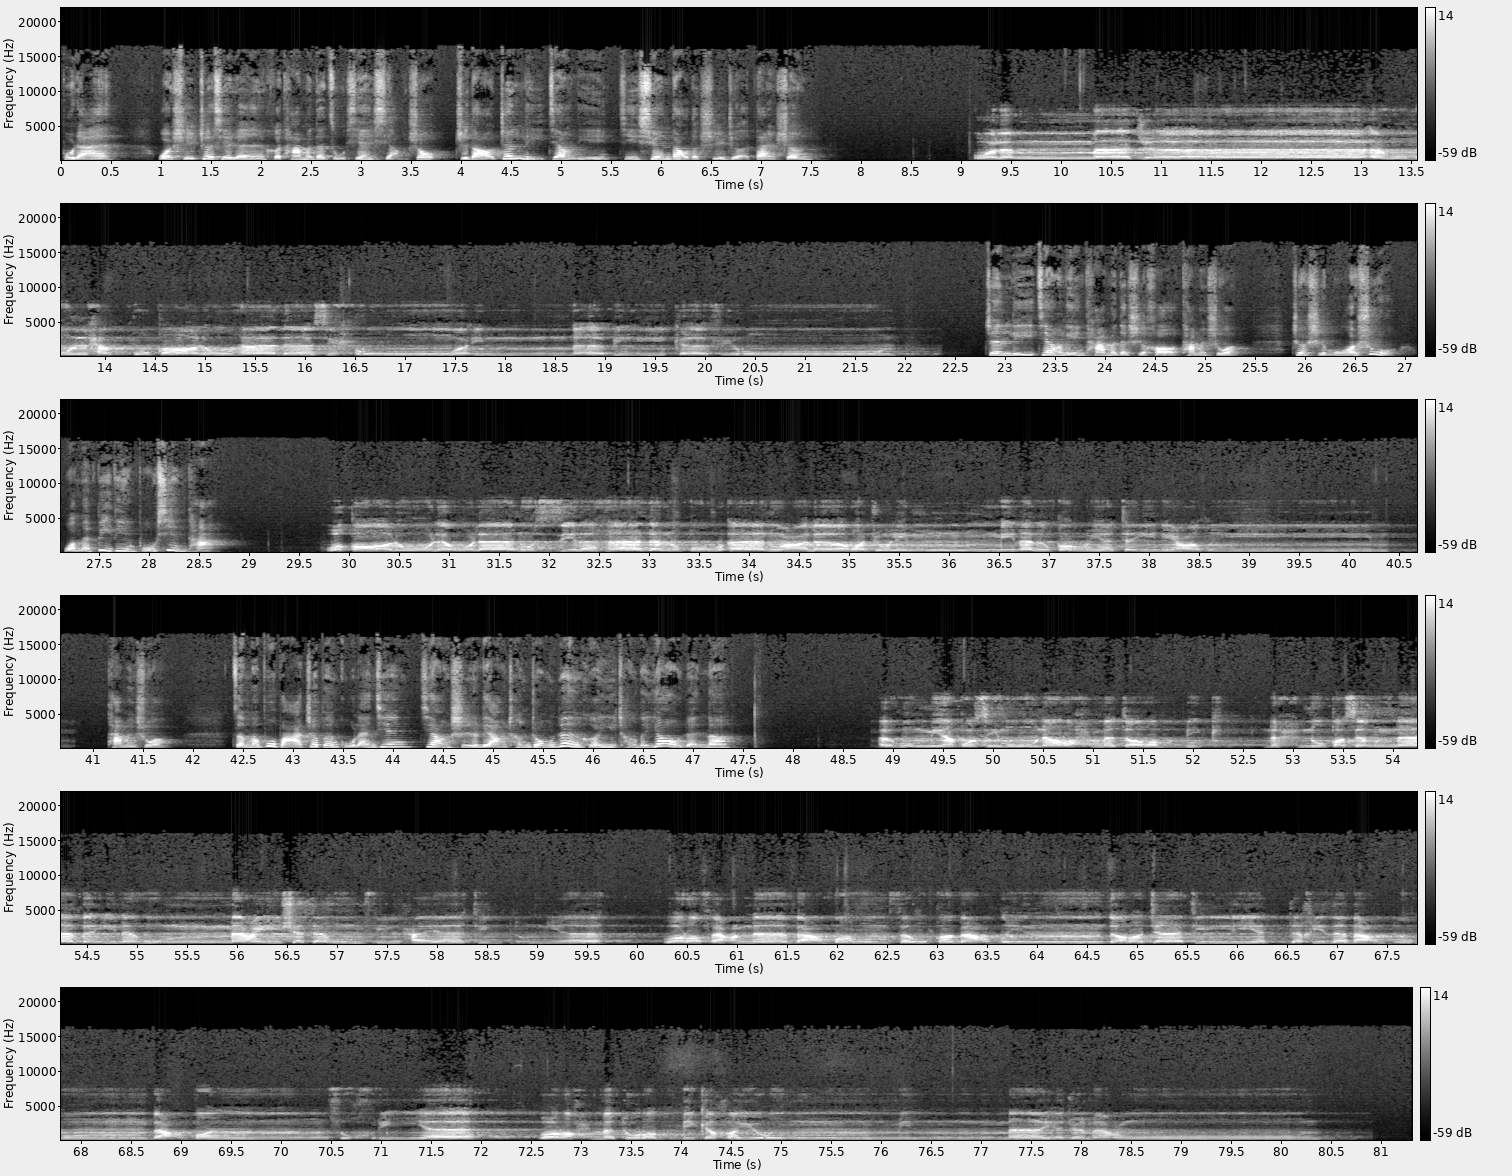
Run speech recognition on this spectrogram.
不然，我使这些人和他们的祖先享受，直到真理降临及宣道的使者诞生。真理降临他们的时候，他们说：“这是魔术，我们必定不信他。”他们说：“怎么不把这本古兰经降世两城中任何一城的要人呢？”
